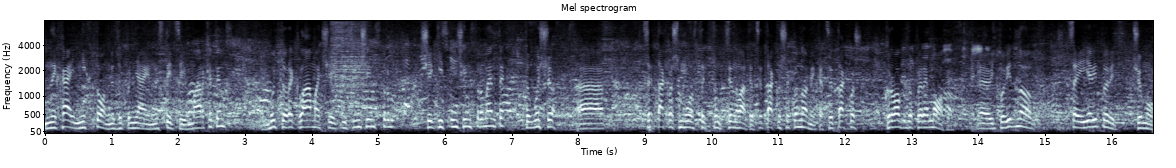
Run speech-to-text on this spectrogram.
нехай ніхто не зупиняє інвестиції в маркетинг, будь-то реклама чи якісь інші інстру... чи якісь інші інструменти, тому що е, це також мусить функціонувати, це також економіка, це також крок до перемоги. Е, відповідно, це і є відповідь, чому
